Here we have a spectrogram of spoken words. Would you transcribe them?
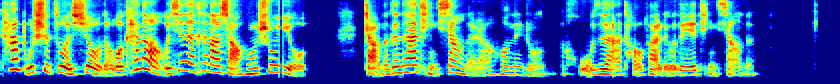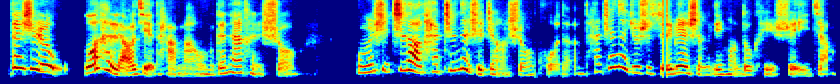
他不是作秀的，我看到我现在看到小红书有长得跟他挺像的，然后那种胡子啊、头发留的也挺像的。但是我很了解他嘛，我们跟他很熟，我们是知道他真的是这样生活的，他真的就是随便什么地方都可以睡一觉，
